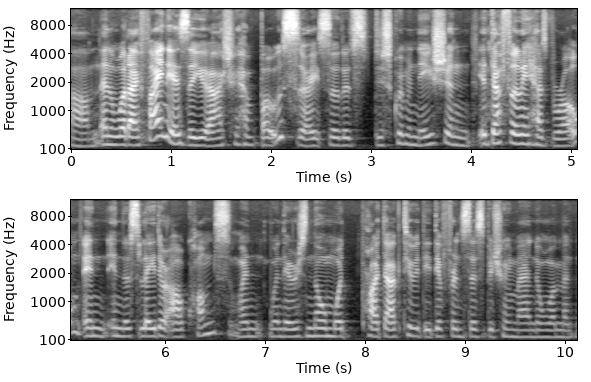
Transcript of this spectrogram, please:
Um, and what I find is that you actually have both, right? So this discrimination, it definitely has role in, in this later outcomes when, when there's no more productivity differences between men and women.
